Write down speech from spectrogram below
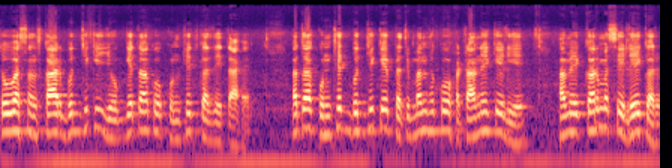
तो वह संस्कार बुद्धि की योग्यता को कुंठित कर देता है। अतः कुंठित बुद्धि के प्रतिबंध को हटाने के लिए हमें कर्म से लेकर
